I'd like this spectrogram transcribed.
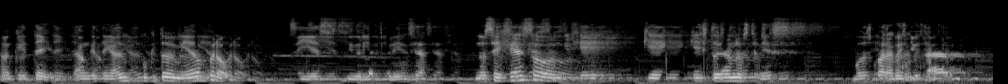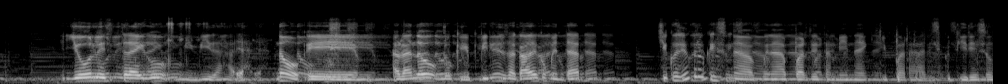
aunque, te, aunque tengas un poquito de miedo, pero sí es vivir la experiencia. No sé, Gerson, ¿qué, qué, qué historia nos tenés vos para Pues yo- contar? Yo les traigo mi vida. allá. No, eh, hablando lo que Pili nos acaba de comentar, chicos, yo creo que es una buena parte también aquí para discutir eso.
